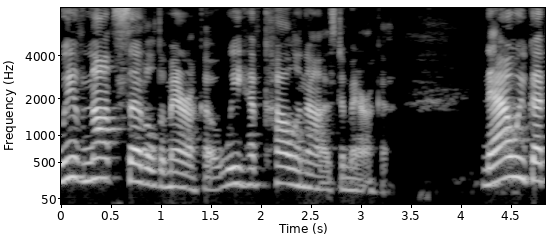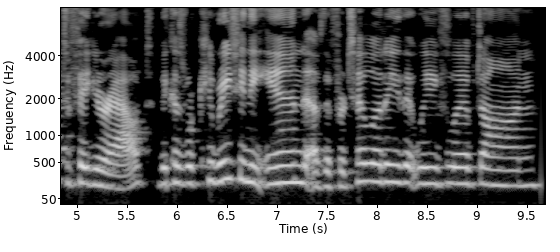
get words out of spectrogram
We have not settled America. We have colonized America. Now we've got to figure out, because we're reaching the end of the fertility that we've lived on,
